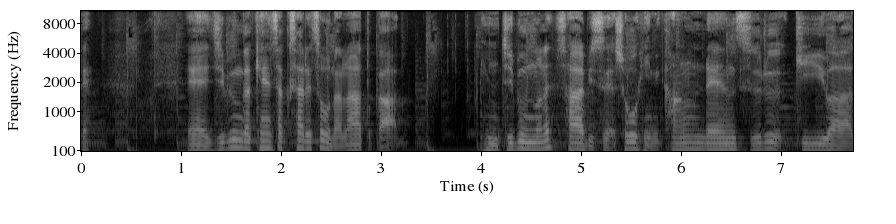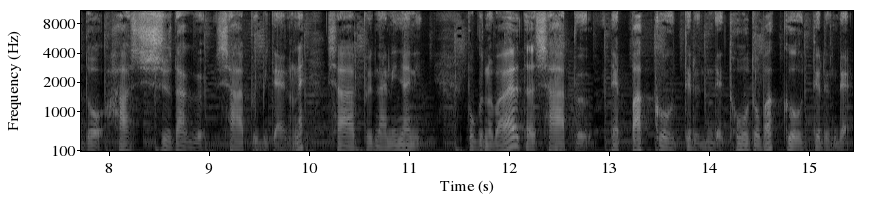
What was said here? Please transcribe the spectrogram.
で、えー、自分が検索されそうだなとか、自分のねサービスや商品に関連するキーワードハッシュタグシャープみたいなねシャープ何々。僕の場合だったらシャープ、ね、バッグを売ってるんでトートバッグを売ってるんで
